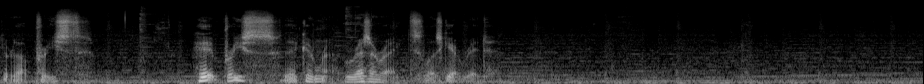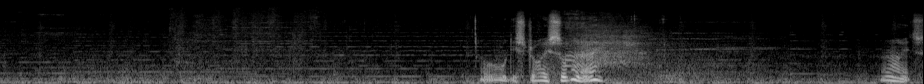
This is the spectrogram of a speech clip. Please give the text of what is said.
Get rid of that priest. Hate priests, they can re- resurrect. Let's get rid. Destroy summon, eh? Right.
